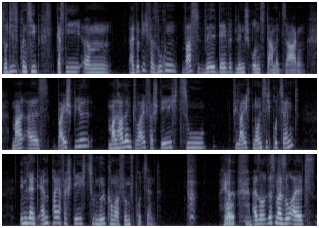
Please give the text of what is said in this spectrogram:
So dieses Prinzip, dass die ähm, halt wirklich versuchen, was will David Lynch uns damit sagen. Mal als Beispiel, Mulholland Drive verstehe ich zu vielleicht 90 Prozent, Inland Empire verstehe ich zu 0,5 Prozent. ja, also das mal so als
